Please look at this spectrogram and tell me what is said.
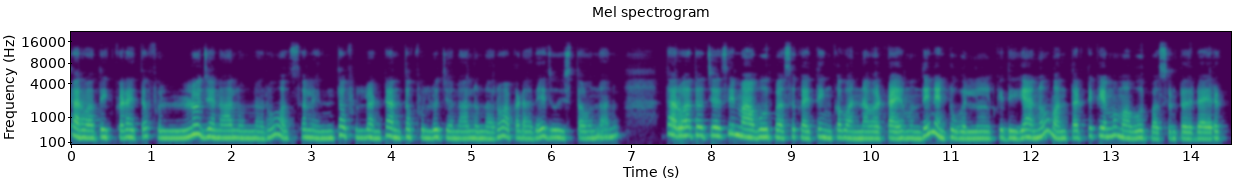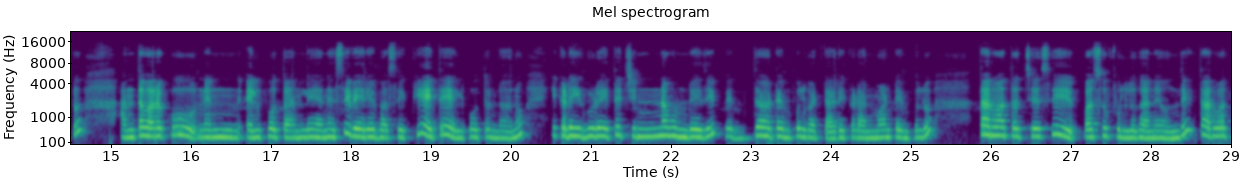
తర్వాత ఇక్కడైతే ఫుల్ జనాలు ఉన్నారు అసలు ఎంత ఫుల్ అంటే అంత ఫుల్ జనాలు ఉన్నారు అక్కడ అదే చూపిస్తూ ఉన్నాను. తర్వాత వచ్చేసి మా ఊరు బస్సుకి అయితే ఇంకా వన్ అవర్ టైం ఉంది నేను ట్వెల్వ్కి దిగాను. వన్ థర్టీకి ఏమో మా ఊరు బస్సు ఉంటుంది డైరెక్ట్. అంతవరకు నేను వెళ్ళిపోతానులే అనేసి వేరే బస్సు ఎక్కి అయితే వెళ్ళిపోతున్నాను ఇక్కడ ఈ గుడి అయితే చిన్నగా ఉండేది పెద్ద టెంపుల్ కట్టారు. ఇక్కడ హనుమాన్ టెంపుల్. తర్వాత వచ్చేసి బస్సు ఫుల్గానే ఉంది. తర్వాత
